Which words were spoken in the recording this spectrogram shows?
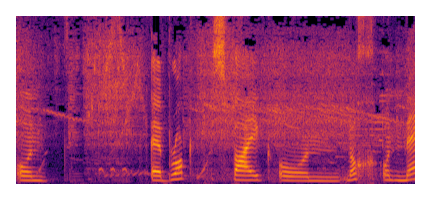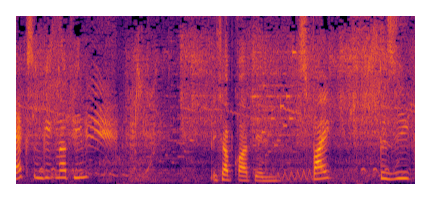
und äh, Brock, Spike und noch und Max im Gegnerteam. Ich habe gerade den Spike besiegt.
